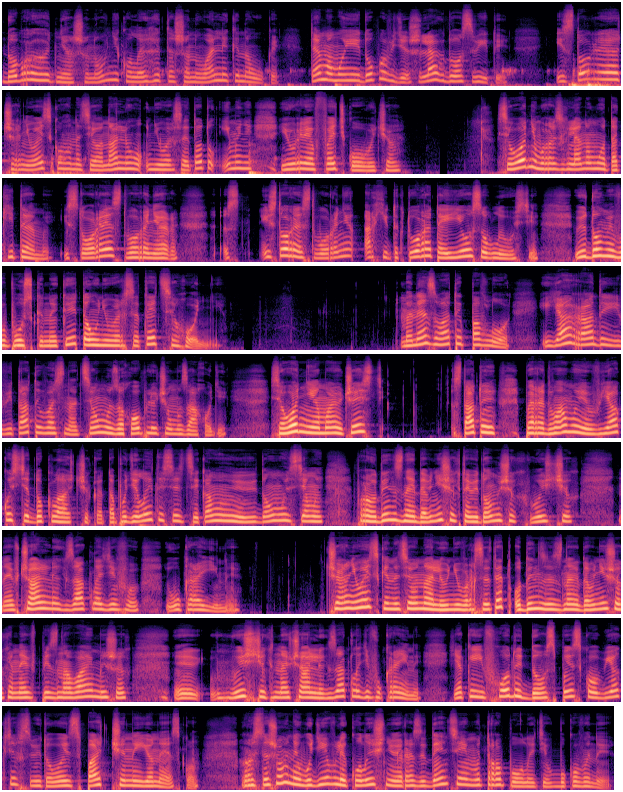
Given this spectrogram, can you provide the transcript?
Доброго дня, шановні колеги та шанувальники науки. Тема моєї доповіді шлях до освіти. Історія Чернівецького національного університету імені Юрія Федьковича. Сьогодні ми розглянемо такі теми: історія створення, історія створення, архітектура та її особливості, відомі випускники та університет сьогодні. Мене звати Павло, і я радий вітати вас на цьому захоплюючому заході. Сьогодні я маю честь стати перед вами в якості докладчика та поділитися цікавими відомостями про один з найдавніших та відоміших вищих навчальних закладів України. Чернівецький національний університет один з найдавніших і найвпізнаваєміших е, вищих навчальних закладів України, який входить до списку об'єктів світової спадщини ЮНЕСКО, розташований в будівлі колишньої резиденції митрополитів Буковини.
